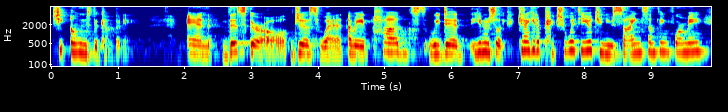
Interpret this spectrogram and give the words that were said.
she owns the company. And this girl just went, I mean, hugs. We did, you know, she's like, can I get a picture with you? Can you sign something for me?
